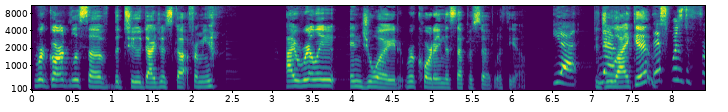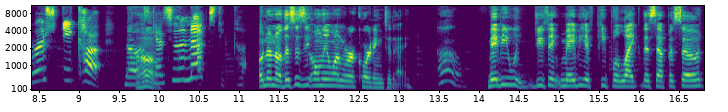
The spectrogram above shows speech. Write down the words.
Regardless of the toot I just got from you, I really enjoyed recording this episode with you. Yeah. Did you like it? This was the first D cut. Now let's Oh. get to the next D cut. Oh no, no, this is the only one we're recording today. Oh, Maybe we, do you think maybe if people like this episode,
